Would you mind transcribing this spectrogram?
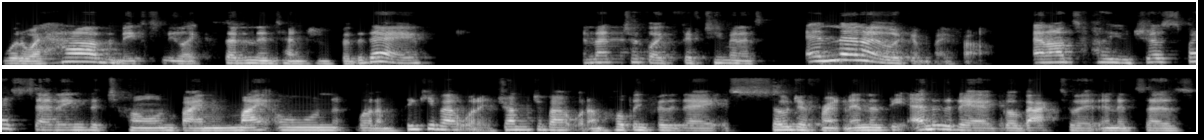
what do i have it makes me like set an intention for the day and that took like 15 minutes and then i look at my phone and i'll tell you just by setting the tone by my own what i'm thinking about what i dreamt about what i'm hoping for the day is so different and at the end of the day i go back to it and it says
